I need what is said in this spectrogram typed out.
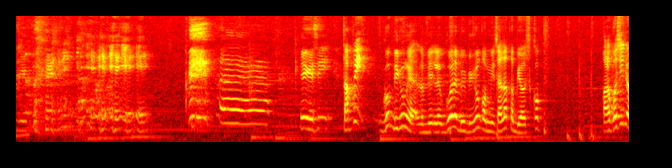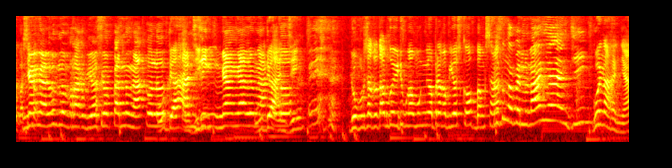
gitu. Iya gak sih? tapi gue bingung ya lebih gue lebih bingung kalau misalnya ke bioskop kalau gue sih udah pasti Enggak enggak lu belum pernah ke bioskop kan lu ngaku lu. Udah, anjing. Enggak enggak lu ngaku. Udah, lu. anjing. 21 tahun gue hidup nggak mungkin nggak pernah ke bioskop bangsa Terus lu ngapain lu nanya anjing? gue nanya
